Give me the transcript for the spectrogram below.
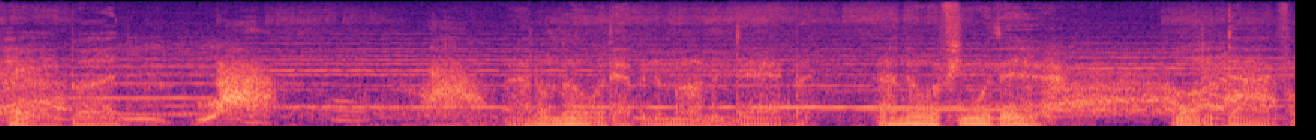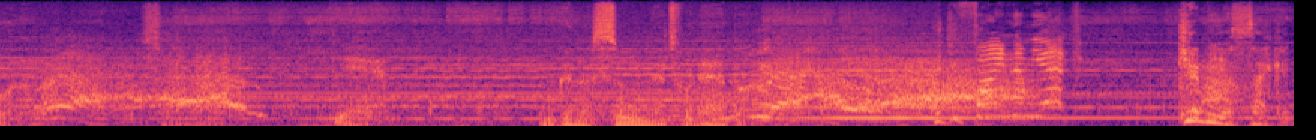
Hey, bud. I don't know what happened to Mom and Dad, but I know if you were there, you would have died for them. Assume that's what happened. Did you find them yet? Give me a second.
